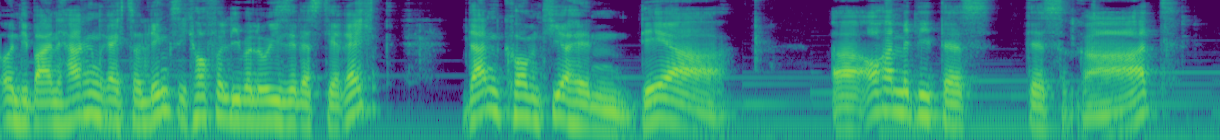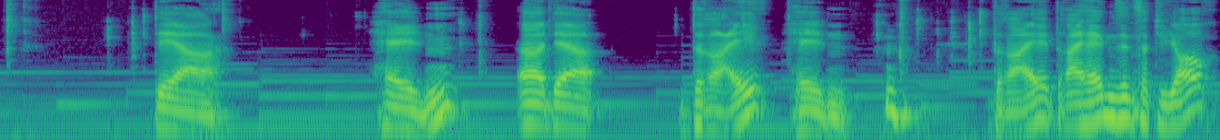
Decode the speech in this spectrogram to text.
und die beiden Herren rechts und links. Ich hoffe, liebe Luise, das ist dir recht. Dann kommt hierhin der, äh, auch ein Mitglied des, des Rat der Helden, äh, der drei Helden. drei, drei Helden sind es natürlich auch.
